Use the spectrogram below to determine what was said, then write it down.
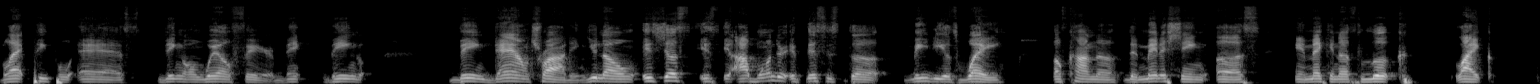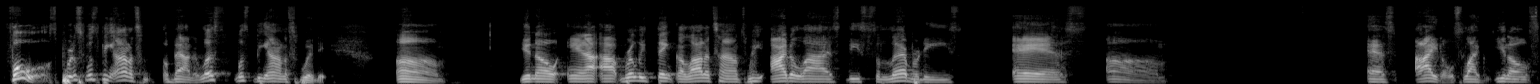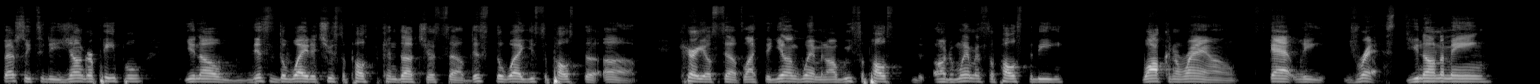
black people as being on welfare being being being downtrodden you know it's just it's i wonder if this is the media's way of kind of diminishing us and making us look like fools. Let's, let's be honest about it. Let's let's be honest with it. Um, you know, and I, I really think a lot of times we idolize these celebrities as um as idols, like you know, especially to these younger people. You know, this is the way that you're supposed to conduct yourself. This is the way you're supposed to uh carry yourself like the young women? Are we supposed are the women supposed to be walking around scantily dressed? You know what I mean?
